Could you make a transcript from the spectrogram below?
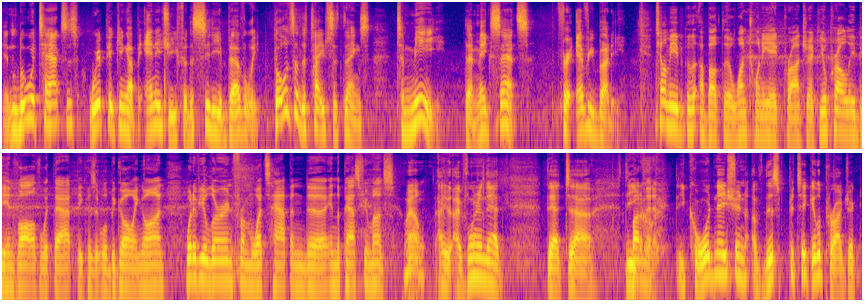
In lieu of taxes, we're picking up energy for the city of Beverly. Those are the types of things, to me, that make sense for everybody. Tell me about the 128 project. You'll probably be involved with that because it will be going on. What have you learned from what's happened uh, in the past few months? Well, I, I've learned that that uh, the minute. the coordination of this particular project,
